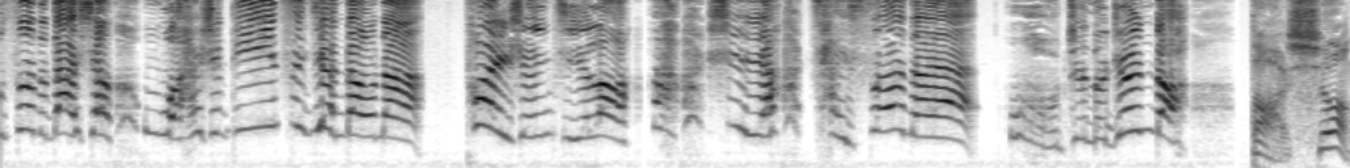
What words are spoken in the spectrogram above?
色的大象，我还是第一次见到呢，太神奇了啊！是啊，彩色的哎！哇，真的真的！大象？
